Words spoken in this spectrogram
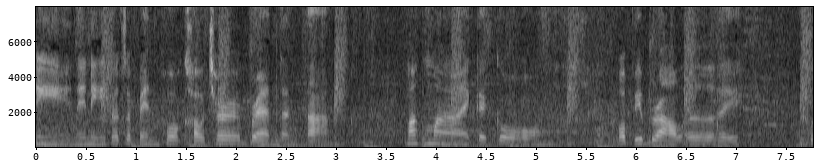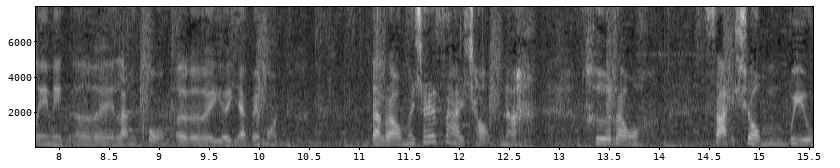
นี่ในนี้ก็จะเป็นพวก culture brand ต่างๆ มากมายไก่กอง Bobby Brown เอ่ยคลินิกเอ่ยลังโคมเอ่ยเยอะแยะไปหมด แต่เราไม่ใช่สายช็อปนะ คือเรา สายชมวิว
